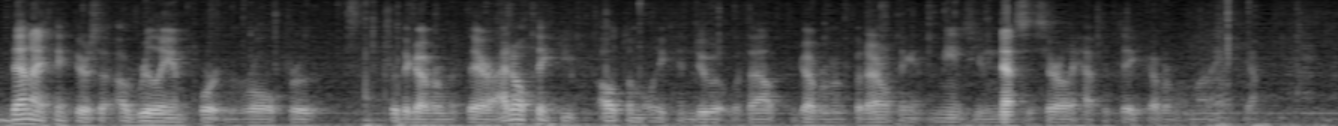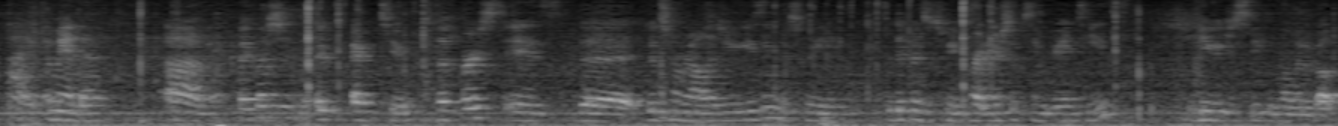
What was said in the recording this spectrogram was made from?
then I think there's a, really important role for, for the government there. I don't think you ultimately can do it without the government, but I don't think it means you necessarily have to take government money. Yeah. Hi, Amanda. Um, my question, I have two. The first is the, the terminology you're using between, the difference between partnerships and grantees. If you could just speak a moment about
